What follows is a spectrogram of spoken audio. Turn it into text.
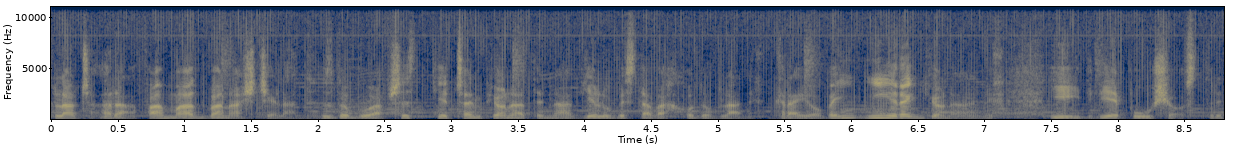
klacz Rafa ma 12 lat. Zdobyła wszystkie czempionaty na wielu wystawach hodowlanych, krajowej i regionalnych. Jej dwie półsiostry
